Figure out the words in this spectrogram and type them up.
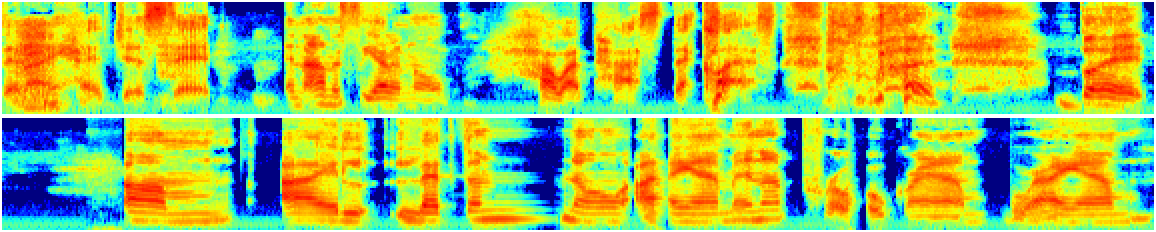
that I had just said. And honestly, I don't know how I passed that class, but but um, I let them know I am in a program where I am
